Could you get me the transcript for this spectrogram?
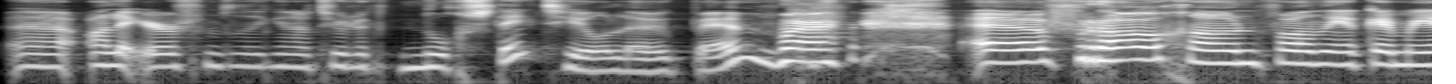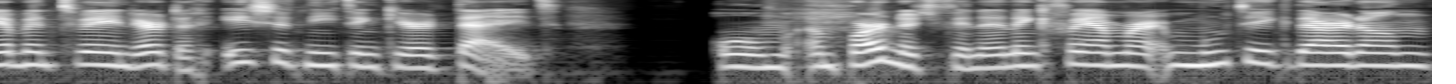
Eh, allereerst omdat ik natuurlijk nog steeds heel leuk ben. Maar eh, vooral gewoon van, oké, maar jij bent 32. Is het niet een keer tijd om een partner te vinden? En denk ik van, ja, maar moet ik daar dan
